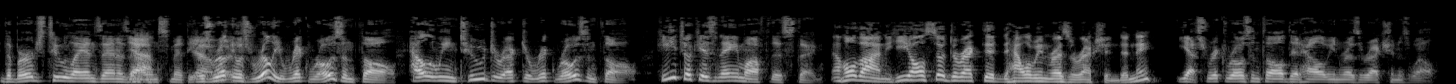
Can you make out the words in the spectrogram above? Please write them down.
The Birds 2 Land's End is Yeah. Alan Smithee. Yeah, it was it real, was. it was really Rick Rosenthal. Halloween 2 director Rick Rosenthal. He took his name off this thing. Now hold on. He also directed Halloween Resurrection, didn't he? Yes, Rick Rosenthal did Halloween Resurrection as well.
